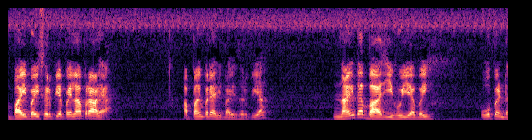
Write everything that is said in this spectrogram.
22 2200 ਰੁਪਇਆ ਪਹਿਲਾਂ ਭਰਾ ਲਿਆ। ਆਪਾਂ ਵੀ ਭਰਿਆ ਸੀ 2200 ਰੁਪਇਆ। ਨਾ ਹੀ ਤਾਂ ਬਾਜੀ ਹੋਈ ਆ ਬਈ, ਉਹ ਪਿੰਡ।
